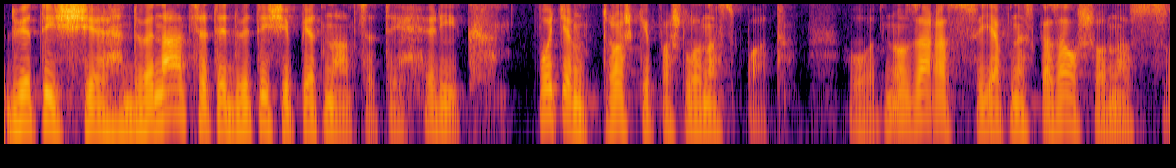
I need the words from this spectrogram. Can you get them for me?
2012-2015 рік. Потім трошки пішло на спад. От. Ну, зараз я б не сказав, що у нас е,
